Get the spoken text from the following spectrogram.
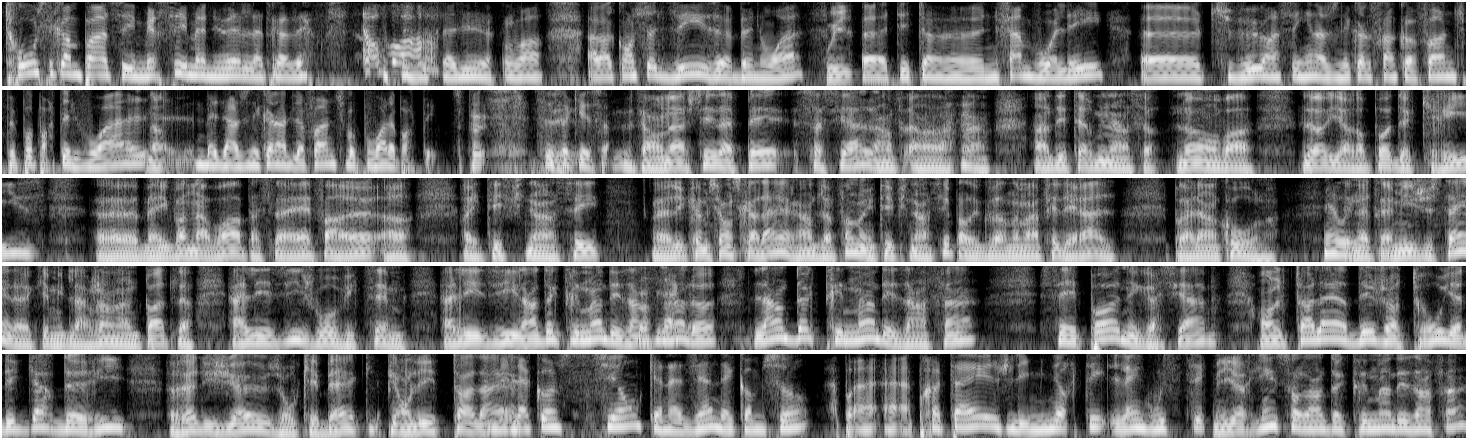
Trop, c'est comme passé. Merci, Emmanuel La Traverse. Au revoir. Salut, au revoir. Alors qu'on se le dise, Benoît, Oui. euh, tu es une femme voilée, euh, tu veux enseigner dans une école francophone, tu peux pas porter le voile, Non. euh, mais dans une école anglophone, tu vas pouvoir le porter. Tu peux. C'est ça qui est ça. On a acheté la paix sociale en, en, en- en déterminant ça. Là, on va, là, il y aura pas de crise. Euh, ben, il va en avoir parce que la FAE a, a été financée. Euh, les commissions scolaires anglophones ont été financées par le gouvernement fédéral pour aller en cours. là. Ben C'est oui. notre ami Justin là, qui a mis de l'argent dans le pot. Là. Allez-y jouer aux victimes. Allez-y. L'endoctrinement des Ben, enfants, là, l'endoctrinement des enfants, c'est pas négociable. On le tolère déjà trop. Il y a des garderies religieuses au Québec, puis on les Mais tolère. la Constitution canadienne est comme ça. Elle, elle- elle protège les minorités linguistiques. Mais il y a rien sur l'endoctrinement des enfants?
